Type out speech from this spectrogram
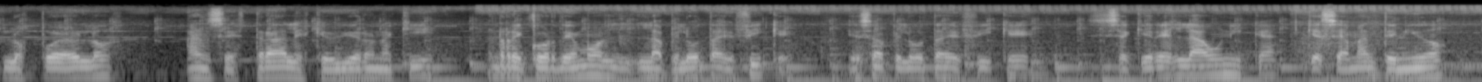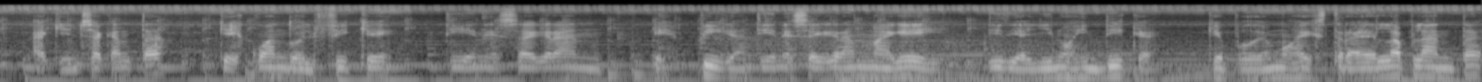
los pueblos ancestrales que vivieron aquí. Recordemos la pelota de fique. Esa pelota de fique, si se quiere, es la única que se ha mantenido aquí en Chacantá que es cuando el fique tiene esa gran espiga, tiene ese gran maguey y de allí nos indica que podemos extraer la planta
